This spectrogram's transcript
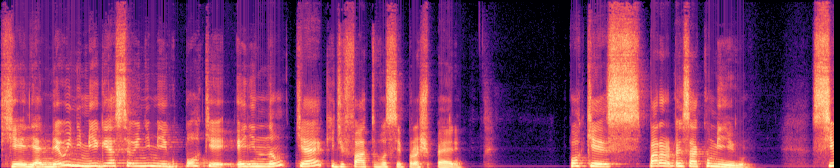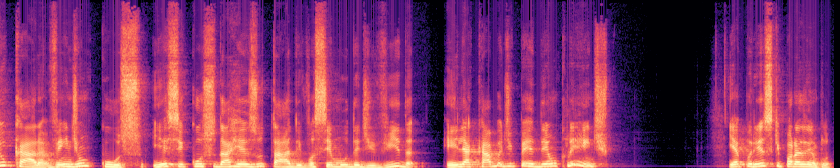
Que ele é meu inimigo e é seu inimigo. Porque ele não quer que de fato você prospere. Porque, para pensar comigo, se o cara vende um curso e esse curso dá resultado e você muda de vida, ele acaba de perder um cliente. E é por isso que, por exemplo,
